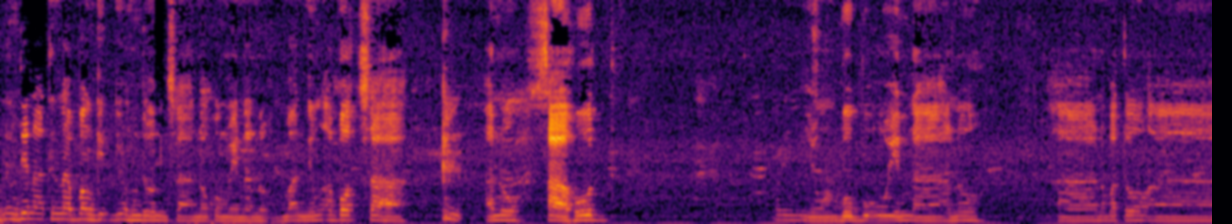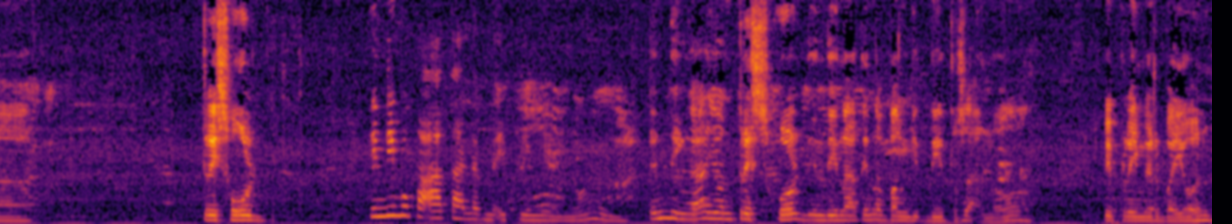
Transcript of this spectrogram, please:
hindi natin nabanggit yun doon sa ano kung may nanood man. Yung about sa ano, sahod. Yung bubuuin na ano, uh, ano ba to, uh, threshold. Hindi mo pa ata alam na i-premiere yun. Hindi nga, yung threshold, hindi natin nabanggit dito sa ano. I-premiere ba yon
